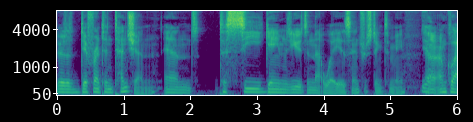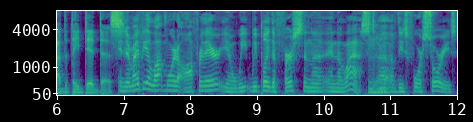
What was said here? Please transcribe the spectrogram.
There's a different intention, and to see games used in that way is interesting to me. Yeah. I'm glad that they did this. and there might be a lot more to offer there. You know, we, we played the first and the and the last Mm-hmm. uh, of these four stories,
